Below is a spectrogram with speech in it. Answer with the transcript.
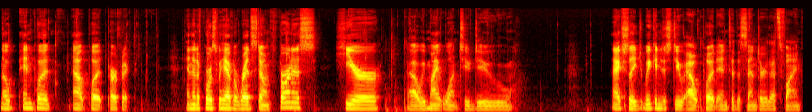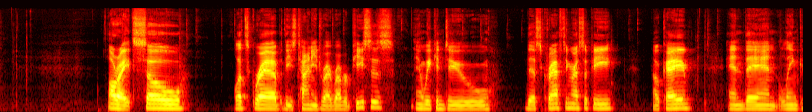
Nope, input, output, perfect. And then of course we have a redstone furnace. Here uh, we might want to do... Actually, we can just do output into the center, that's fine. Alright, so let's grab these tiny dry rubber pieces and we can do this crafting recipe. Okay, and then link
